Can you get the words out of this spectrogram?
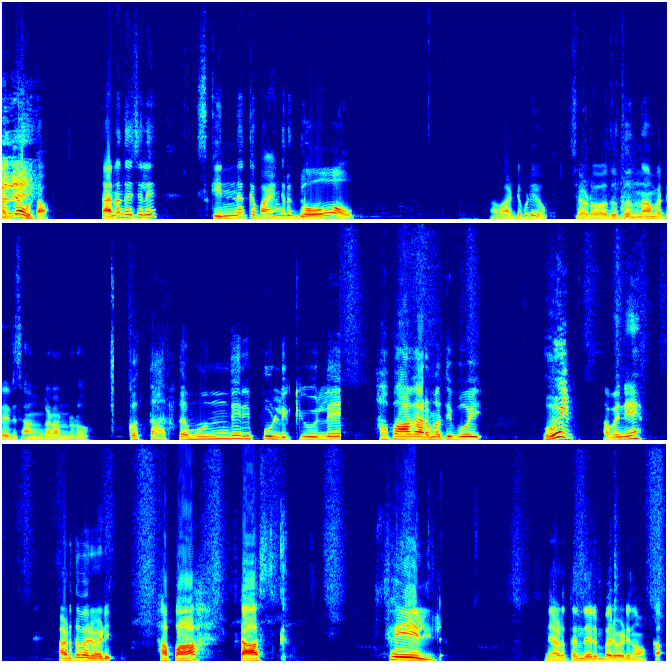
സെറ്റാവും കേട്ടോ കാരണം എന്താ വെച്ചാൽ സ്കിന്നൊക്കെ ഭയങ്കര ഗ്ലോ ആവും. അവ അടിപൊളിയാവും. ചേടോ അത് തിന്നാൻ പറ്റിയ ഒരു സങ്കടം ഉണ്ടോ കൊത്താത്ത മുന്തിരി പുള്ളിക്കൂലേ അപ്പൊ ആ കർമ്മത്തിൽ പോയി. അപ്പൊ ഇനി അടുത്ത പരിപാടി. അപ്പൊ ആ ടാസ്ക് ഫെയിൽഡ്. ഇനി അടുത്ത എന്തെങ്കിലും പരിപാടി നോക്കാം.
